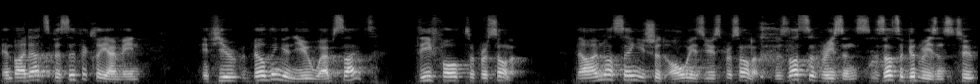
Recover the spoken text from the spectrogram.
And by that specifically, I mean, if you're building a new website, default to Persona. Now, I'm not saying you should always use Persona. There's lots of reasons, there's lots of good reasons to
